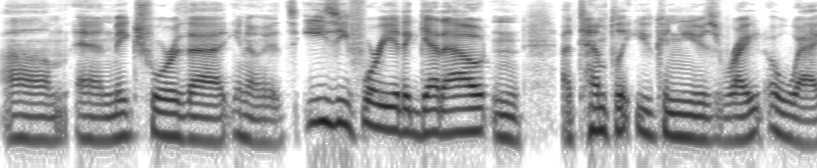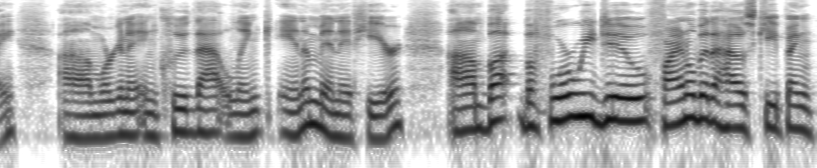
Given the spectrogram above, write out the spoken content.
um, and make sure that you know it's easy for you to get out and a template you can use right away. Um, we're going to include that link in a minute here. Um, but before we do, final bit of housekeeping.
